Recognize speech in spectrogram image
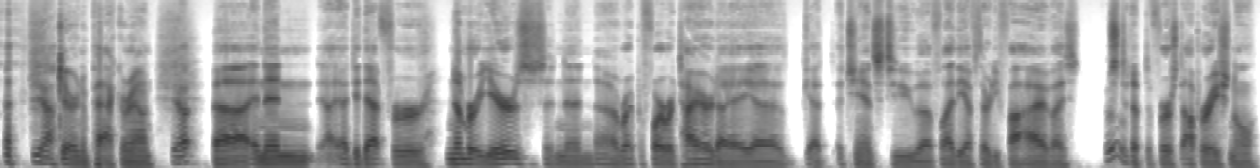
Yeah. carrying a pack around. Uh, and then I, I did that for a number of years. And then uh, right before I retired, I uh, got a chance to uh, fly the F 35. I Ooh. stood up the first operational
